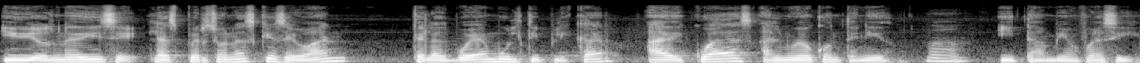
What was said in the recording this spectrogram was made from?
Y Dios me dice, las personas que se van, te las voy a multiplicar adecuadas al nuevo contenido. Wow. Y también fue así.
